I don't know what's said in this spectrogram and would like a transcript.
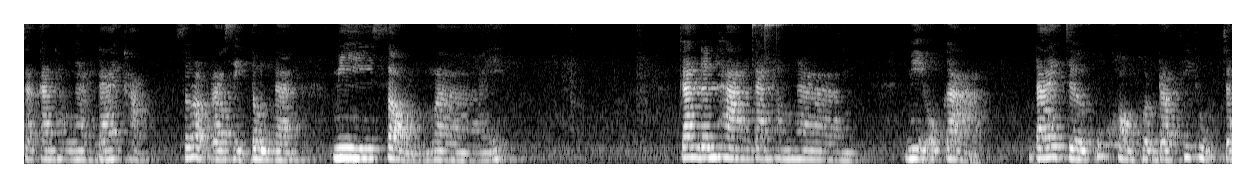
จากการทำงานได้ค่ะสำหรับราศีตุลนะ มีสองไม้ การเดินทางการทำงาน มีโอกาสได้เจอคู่ครองคนรักที่ถูกใจ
